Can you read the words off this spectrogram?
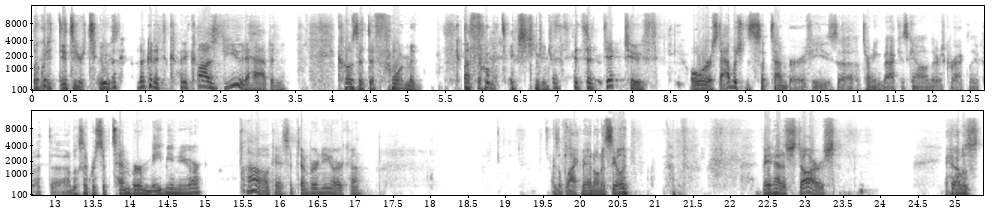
Look what it did to your tooth. Look, look at it. It caused you to happen. Deformid, Caused a- deformation. It's a dick tooth. Well, we're established in September if he's uh, turning back his calendars correctly. But uh, it looks like we're September, maybe in New York. Oh, okay. September in New York, huh? There's a black man on a ceiling. Made out of stars. It was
